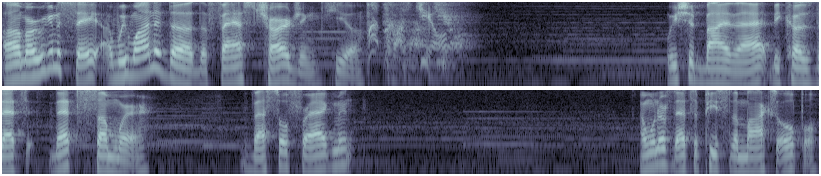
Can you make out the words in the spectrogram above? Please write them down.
Um, are we gonna say we wanted the the fast charging here? We should buy that because that's that's somewhere. Vessel fragment. I wonder if that's a piece of the Mox Opal.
